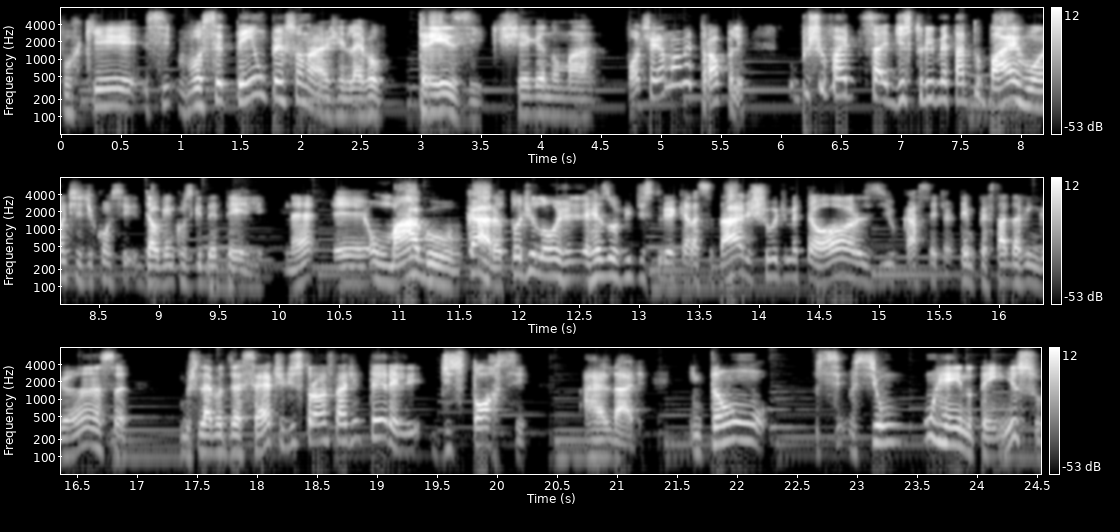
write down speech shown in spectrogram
Porque se você tem um personagem level 13 que chega numa. Pode chegar numa metrópole o bicho vai destruir metade do bairro antes de, de alguém conseguir deter ele, né? É, um mago, cara, eu tô de longe, resolvi destruir aquela cidade, chuva de meteoros e o cacete, a tempestade da vingança, o bicho level 17 destrói a cidade inteira, ele distorce a realidade. Então, se, se um, um, reino tem isso,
